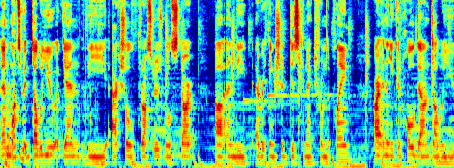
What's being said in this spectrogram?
And once you hit W again the actual thrusters will start uh, and the everything should disconnect from the plane. Alright, and then you can hold down W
